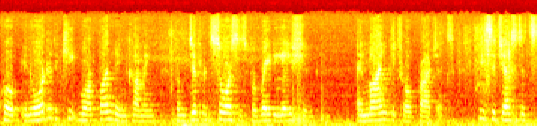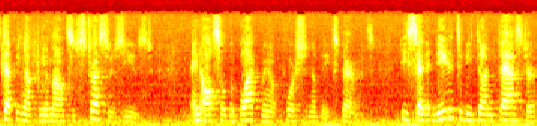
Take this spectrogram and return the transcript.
quote, in order to keep more funding coming from different sources for radiation and mind control projects, he suggested stepping up the amounts of stressors used and also the blackmail portion of the experiments. He said it needed to be done faster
